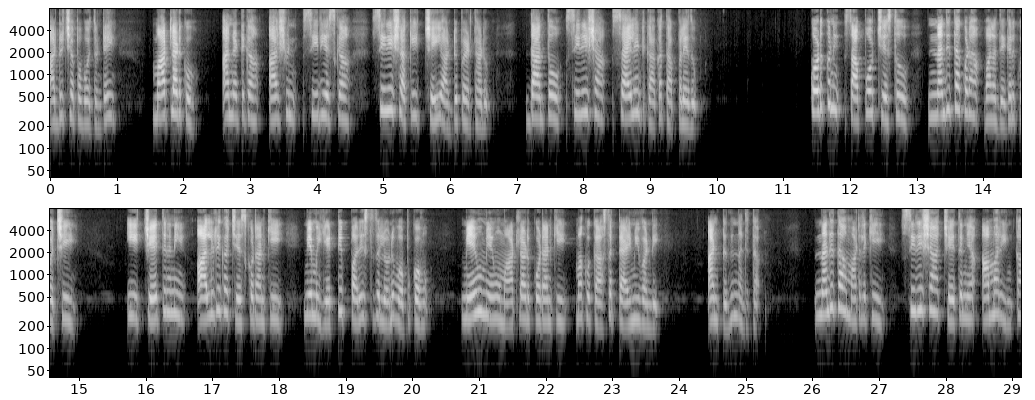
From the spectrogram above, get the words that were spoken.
అడ్డు చెప్పబోతుంటే మాట్లాడుకో అన్నట్టుగా అశ్విన్ సీరియస్గా శిరీషకి చెయ్యి అడ్డు పెడతాడు దాంతో శిరీష సైలెంట్ కాక తప్పలేదు. కొడుకుని సపోర్ట్ చేస్తూ నందిత కూడా వాళ్ళ దగ్గరకు వచ్చి ఈ చేతిని అల్లుడిగా చేసుకోవడానికి మేము ఎట్టి పరిస్థితుల్లోనూ ఒప్పుకోము. మేము మేము మాట్లాడుకోవడానికి మాకు కాస్త టైం ఇవ్వండి అంటుంది నందిత. నందిత మాటలకి శిరీష చైతన్య అమర్ ఇంకా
